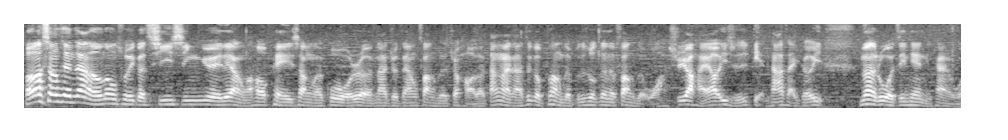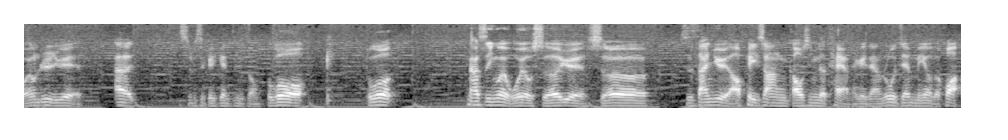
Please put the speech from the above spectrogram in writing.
好了，像现在能弄出一个七星月亮，然后配上了过热，那就这样放着就好了。当然了，这个放着不是说真的放着，哇，需要还要一直点它才可以。那如果今天你看我用日月，呃，是不是可以更轻松？不过，不过那是因为我有十二月十二。十三月，然后配上高星的太阳才可以这样。如果今天没有的话，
